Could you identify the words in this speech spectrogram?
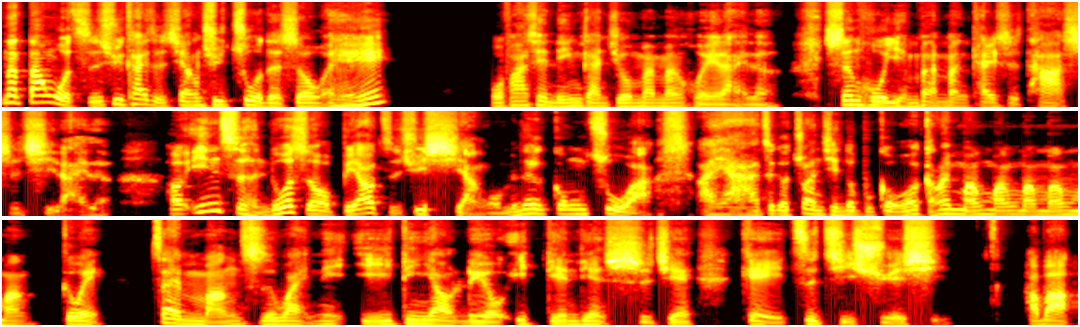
那当我持续开始这样去做的时候，诶，我发现灵感就慢慢回来了，生活也慢慢开始踏实起来了。哦，因此很多时候不要只去想我们那个工作啊，哎呀，这个赚钱都不够，我要赶快忙忙忙忙忙。各位在忙之外，你一定要留一点点时间给自己学习，好不好？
